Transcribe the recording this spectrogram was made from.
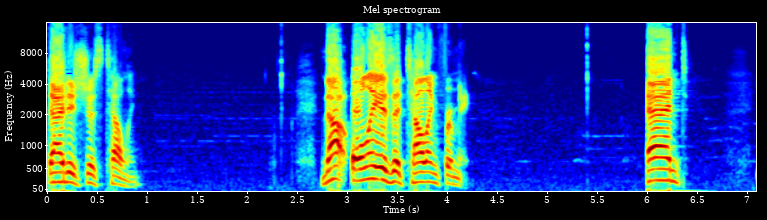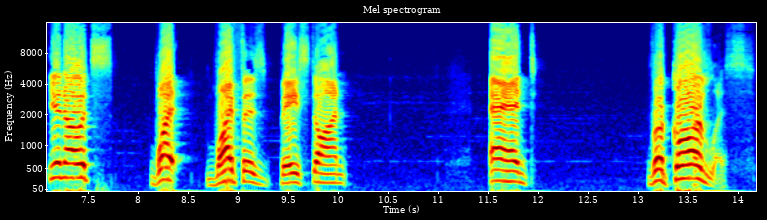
that is just telling. Not only is it telling for me, and, you know, it's what life is based on, and regardless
